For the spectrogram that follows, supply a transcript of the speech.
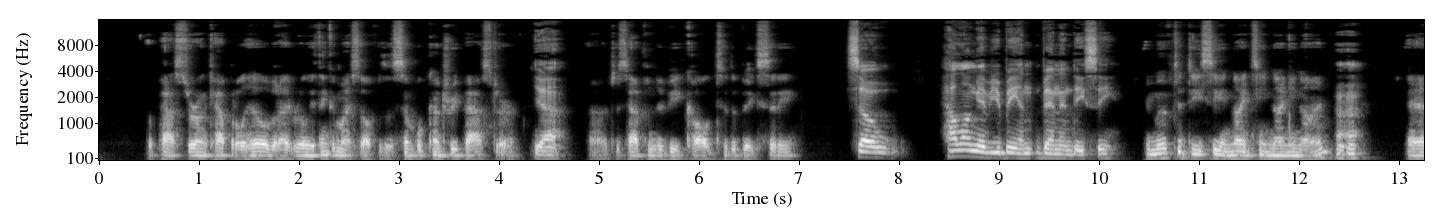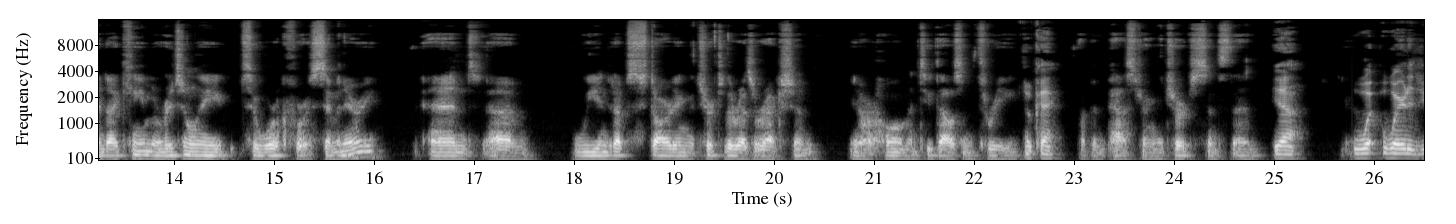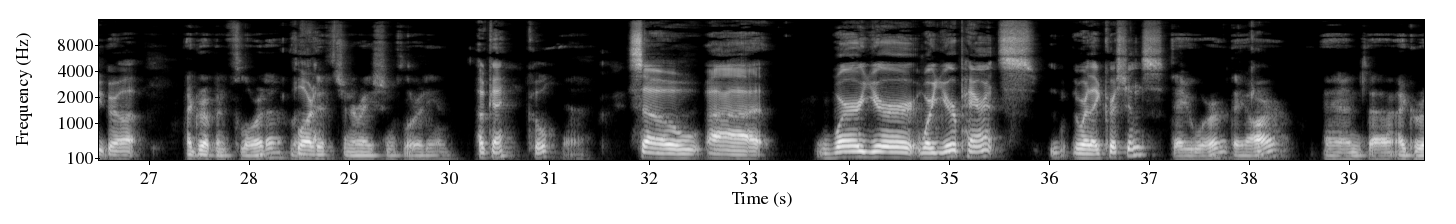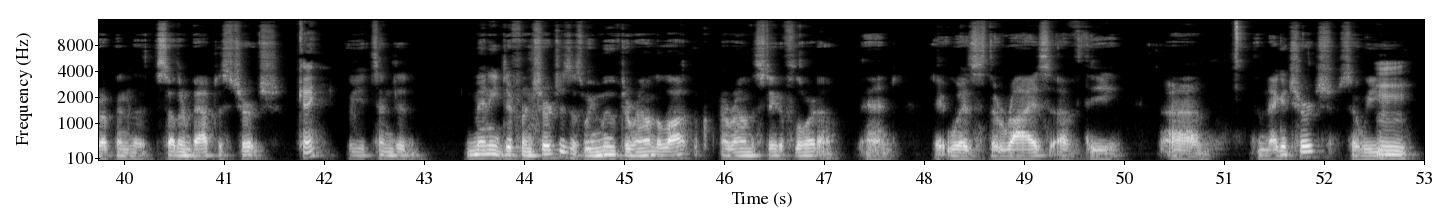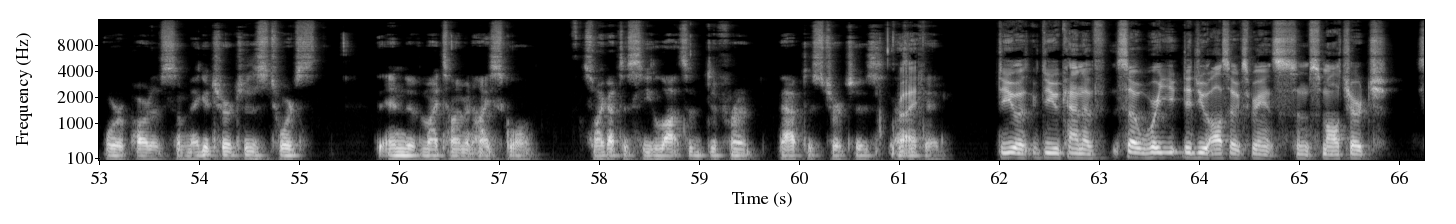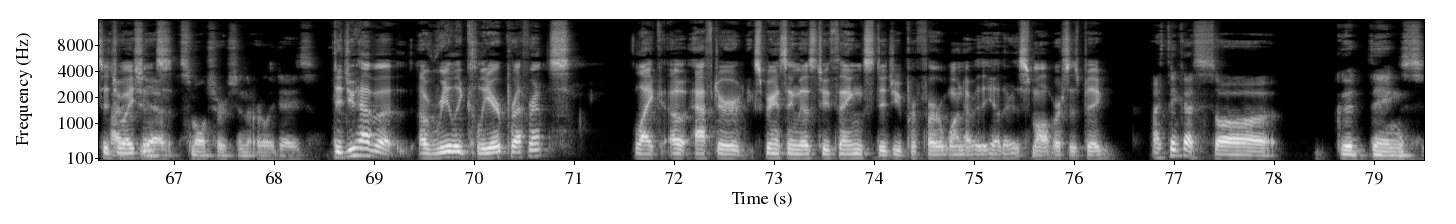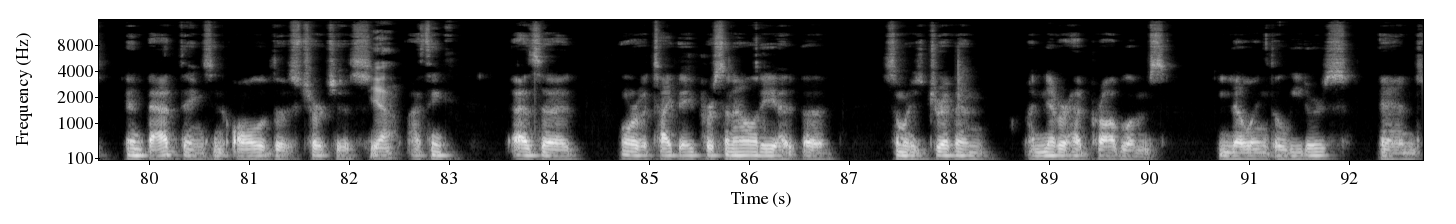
a pastor on Capitol Hill, but I really think of myself as a simple country pastor. Yeah. Uh, just happened to be called to the big city. So, how long have you been been in DC? We moved to DC in 1999. Uh-huh. And I came originally to work for a seminary, and um, we ended up starting the Church of the Resurrection in our home in 2003. Okay. I've been pastoring the church since then. Yeah. Wh- where did you grow up? I grew up in Florida, Florida. fifth generation Floridian. Okay, cool. Yeah. So, uh, were your were your parents were they Christians? They were, they are, and uh, I grew up in the Southern Baptist Church. Okay. We attended many different churches as we moved around a lot around the state of Florida, and it was the rise of the um, the mega church. So we Mm, were a part of some mega churches towards the end of my time in high school. So I got to see lots of different Baptist churches as Right. a kid. do you do you kind of so were you did you also experience some small church situations? I- yeah, small church in the early days. Did you have a, a really clear preference? Like oh, after experiencing those two things, did you prefer one over the other, the small versus big? I think I saw good things and bad things in all of those churches. Yeah. I think as a more of a type A personality, a, a, someone who's driven, I never had problems knowing the leaders and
